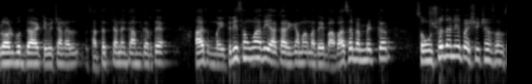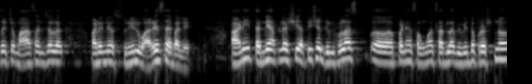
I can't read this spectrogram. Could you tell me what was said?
lord Buddha T V channel सातत्यानं काम करते आज मैत्री संवाद या कार्यक्रमामध्ये बाबासाहेब आंबेडकर संशोधन आणि प्रशिक्षण संस्थेचे महासंचालक माननीय सुनील वारे साहेब आले. आणि त्यांनी आपल्याशी अतिशय दिलखुलासपणे संवाद साधला. विविध प्रश्न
